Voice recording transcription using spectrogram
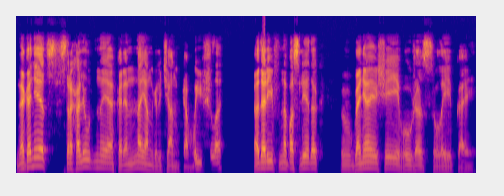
Наконец, страхолюдная коренная англичанка вышла, одарив напоследок вгоняющей в ужас улыбкой.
